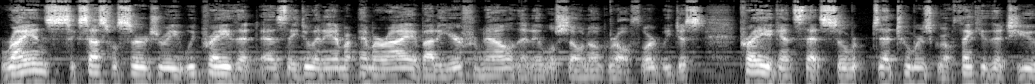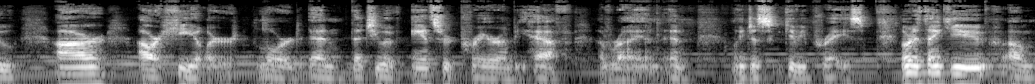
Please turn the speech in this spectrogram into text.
Ryan's successful surgery. We pray that as they do an MRI about a year from now, that it will show no growth. Lord, we just pray against that, that tumor's growth. Thank you that you are our healer, Lord, and that you have answered prayer on behalf of Ryan. And we just give you praise. Lord, I thank you. Um,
